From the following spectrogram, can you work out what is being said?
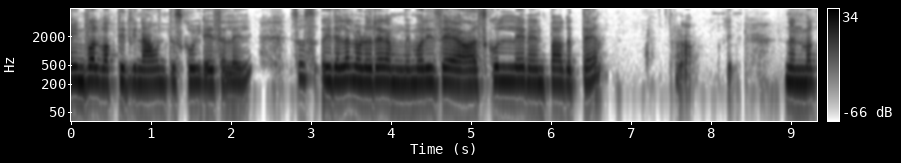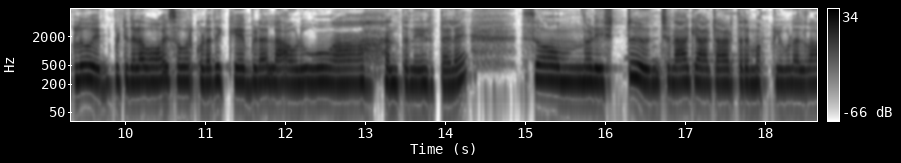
ಇನ್ವಾಲ್ವ್ ಆಗ್ತಿದ್ವಿ ನಾವಂತೂ ಸ್ಕೂಲ್ ಡೇಸಲ್ಲಿ ಸೊ ಇದೆಲ್ಲ ನೋಡಿದ್ರೆ ನಮ್ಮ ಮೆಮೊರೀಸೇ ಸ್ಕೂಲೇ ನೆನಪಾಗುತ್ತೆ. ನನ್ನ ಮಗಳು ಎದ್ಬಿಟ್ಟಿದ್ದಾಳೆ ವಾಯ್ಸ್ ಓವರ್ ಕೊಡೋದಕ್ಕೆ ಬಿಡಲ್ಲ, ಅವಳು ಆ ಅಂತಲೇ ಇರ್ತಾಳೆ. ಸೊ ನೋಡಿ ಎಷ್ಟು ಚೆನ್ನಾಗಿ ಆಟ ಆಡ್ತಾರೆ ಮಕ್ಳುಗಳಲ್ವಾ.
